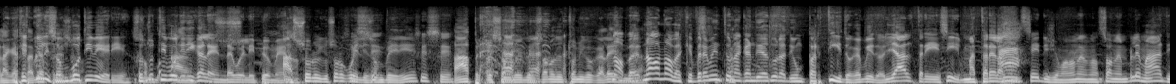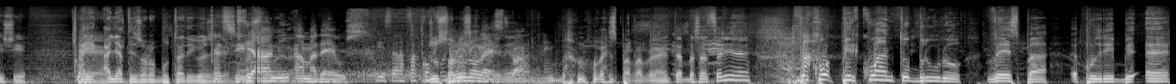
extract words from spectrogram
Cartabia quelli ha sono voti veri, sono tutti voti di Calenda quelli più o meno. Ah, solo, solo Sì, quelli sì. sono veri? Sì, sì. Ah, perché sono, del- sono del tuo amico Calenda. No, beh, no, no, perché è veramente una candidatura di un partito, capito? Gli altri, sì, Mattarella Ah. sul 16, ma non, è- non sono emblematici. Agli, Eh, agli altri sono buttati così. Eh sì. Cristiani Amadeus. Sì, Giusto Bruno Vespa. Bruno Vespa fa veramente abbastanza ridere. Per, qua- per quanto Bruno Vespa eh, potrebbe. eh,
